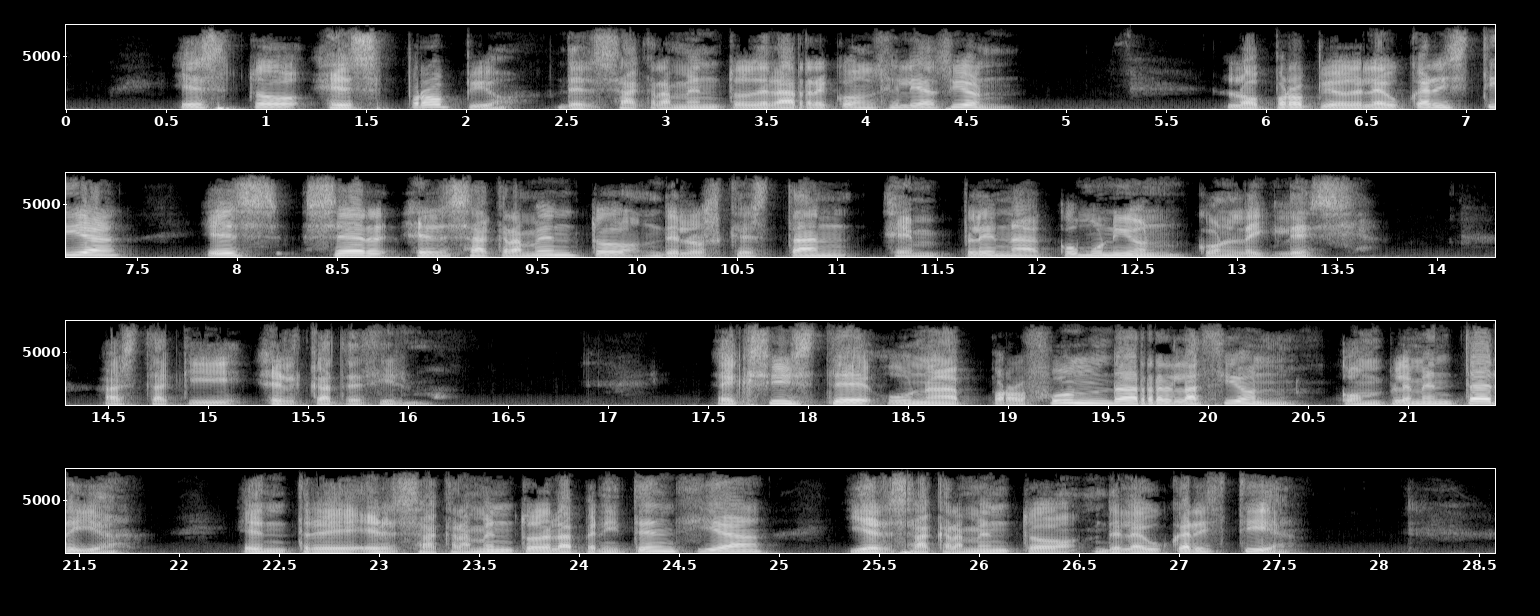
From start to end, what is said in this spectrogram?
esto es propio del sacramento de la reconciliación. Lo propio de la Eucaristía es ser el sacramento de los que están en plena comunión con la Iglesia. Hasta aquí el catecismo. Existe una profunda relación complementaria entre el sacramento de la penitencia y el sacramento de la Eucaristía.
